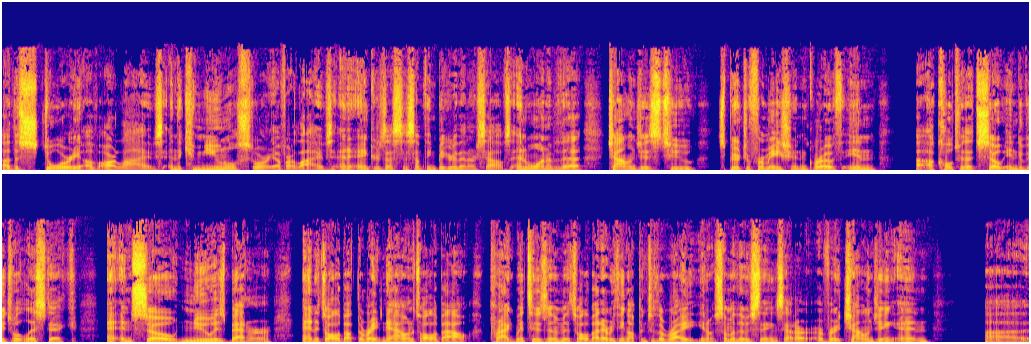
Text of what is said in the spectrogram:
uh, the story of our lives and the communal story of our lives, and it anchors us to something bigger than ourselves. And one of the challenges to spiritual formation, growth in a, a culture that's so individualistic and, and so new is better, and it's all about the right now, and it's all about pragmatism. It's all about everything up and to the right. You know, some of those things that are, are very challenging and uh,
